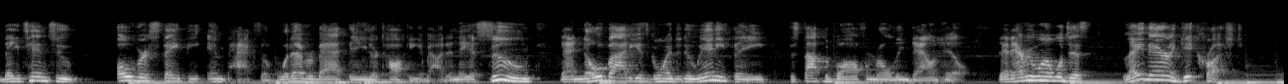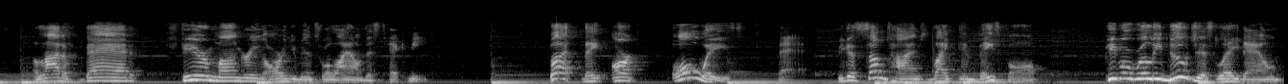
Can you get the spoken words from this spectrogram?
They tend to overstate the impacts of whatever bad thing they're talking about. And they assume that nobody is going to do anything to stop the ball from rolling downhill, that everyone will just lay there and get crushed. A lot of bad, fear mongering arguments rely on this technique. But they aren't always bad because sometimes, like in baseball, people really do just lay down,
